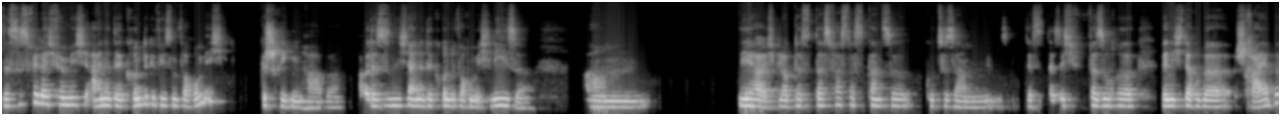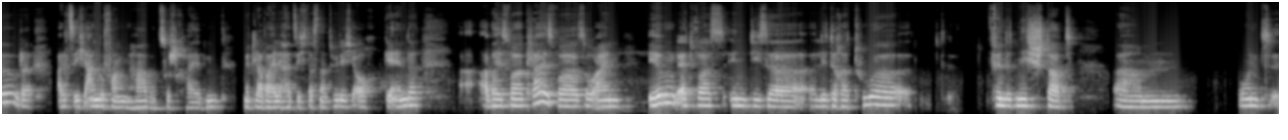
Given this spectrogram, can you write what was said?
das ist vielleicht für mich einer der Gründe gewesen, warum ich geschrieben habe. Aber das ist nicht einer der Gründe, warum ich lese. Ähm, ja, ich glaube, das, das fasst das Ganze gut zusammen. Dass, dass ich versuche, wenn ich darüber schreibe oder als ich angefangen habe zu schreiben, mittlerweile hat sich das natürlich auch geändert, aber es war klar, es war so ein irgendetwas in dieser Literatur findet nicht statt. Ähm, und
